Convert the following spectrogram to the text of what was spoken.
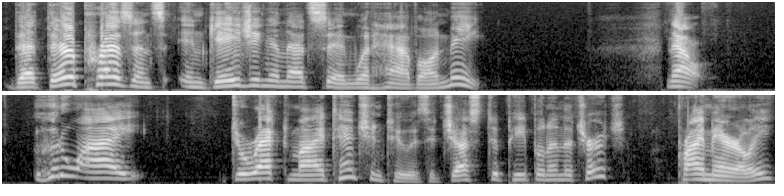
that their presence engaging in that sin would have on me. Now, who do I direct my attention to? Is it just to people in the church? Primarily.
